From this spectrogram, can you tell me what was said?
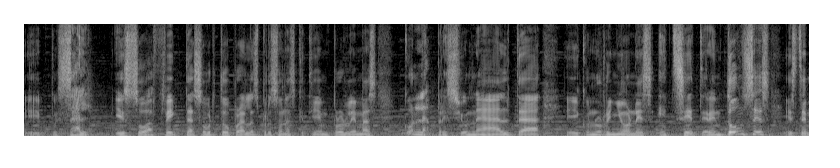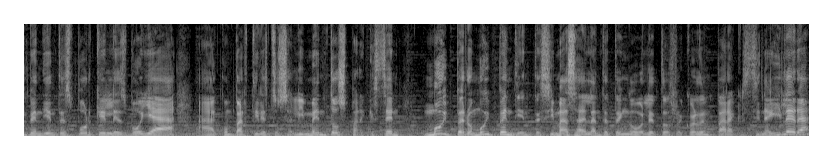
eh, pues sal eso afecta sobre todo para las personas que tienen problemas con la presión alta, eh, con los riñones, etc. Entonces, estén pendientes porque les voy a, compartir estos alimentos para que estén muy, pero muy pendientes. Y más adelante tengo boletos, recuerden, para Cristina Aguilera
